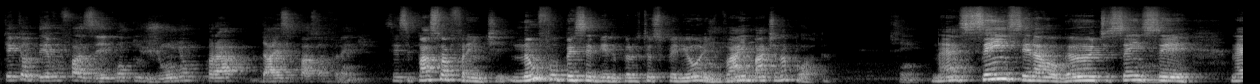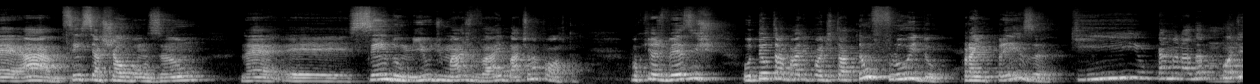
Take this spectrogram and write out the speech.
O que, que eu devo fazer quanto júnior para dar esse passo à frente? Se esse passo à frente não for percebido pelos teus superiores, uhum. vai e bate na porta. Sim. Né? Sem ser arrogante, sem uhum. ser, né, ah, sem se achar o bonzão, né, é, sendo humilde, mas vai e bate na porta. Porque às vezes o teu trabalho pode estar tão fluido para a empresa que o camarada pode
